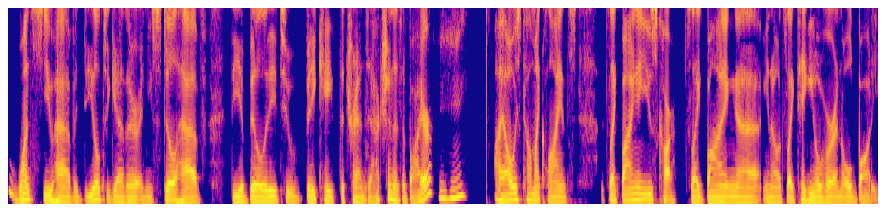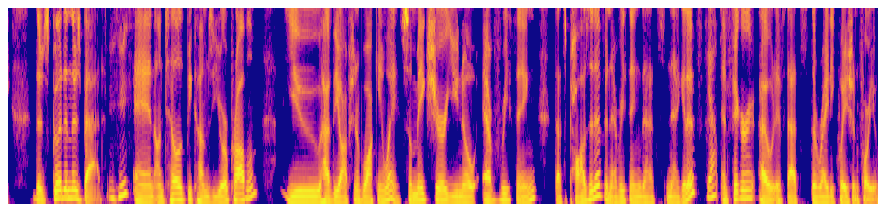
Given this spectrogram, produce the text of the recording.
Once you have a deal together and you still have the ability to vacate the transaction as a buyer, mm-hmm. I always tell my clients it's like buying a used car. It's like buying, uh, you know, it's like taking over an old body. There's good and there's bad. Mm-hmm. And until it becomes your problem, you have the option of walking away. So make sure you know everything that's positive and everything that's negative yep. and figure out if that's the right equation for you.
